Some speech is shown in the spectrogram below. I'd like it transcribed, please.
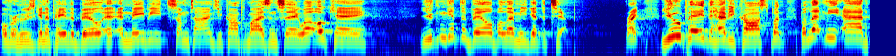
over who's going to pay the bill and maybe sometimes you compromise and say, "Well, okay, you can get the bill, but let me get the tip." Right? You paid the heavy cost, but but let me add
